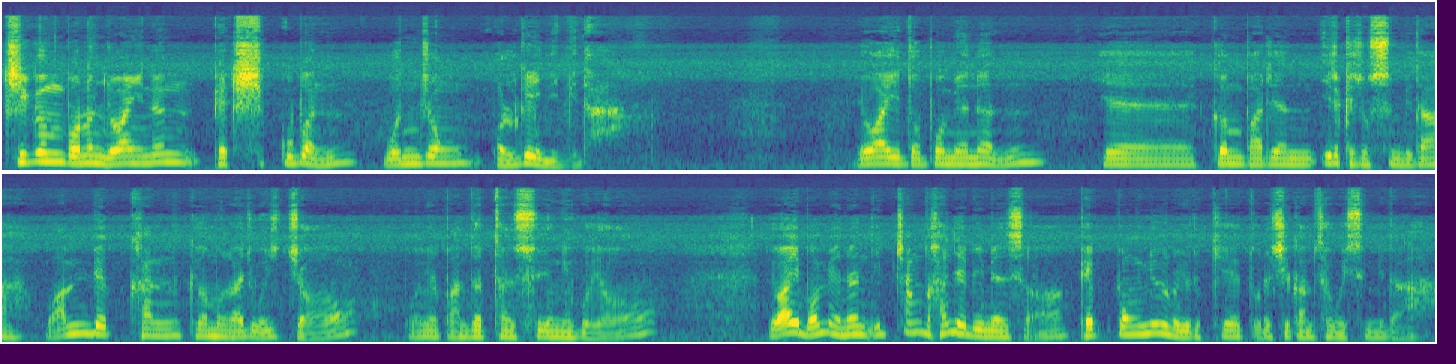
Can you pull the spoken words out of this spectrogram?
지금 보는 요 아이는 119번 원종 몰개인입니다. 요 아이도 보면은 예, 금 발현 이렇게 좋습니다. 완벽한 금을 가지고 있죠. 보면 반듯한 수용이고요. 요 아이 보면은 입장도 한엽이면서 백봉륜으로 이렇게 또렷이 감싸고 있습니다.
